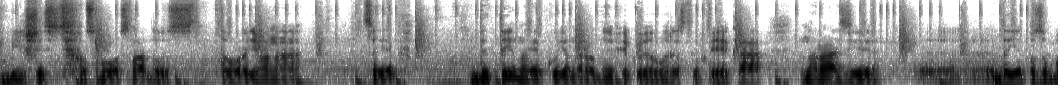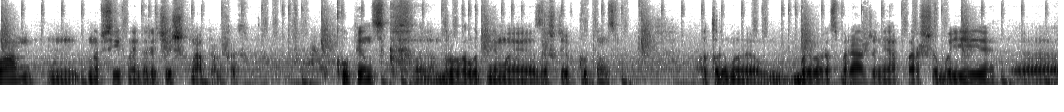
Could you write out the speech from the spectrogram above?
Більшість особового складу з того району це як дитина, яку я народив, яку я виростив, і яка наразі е, дає по зубам на всіх найгарячіших напрямках. Куп'янськ, е, 2 липня ми зайшли в Куп'янськ, отримую бойове розпорядження, перші бої, е,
